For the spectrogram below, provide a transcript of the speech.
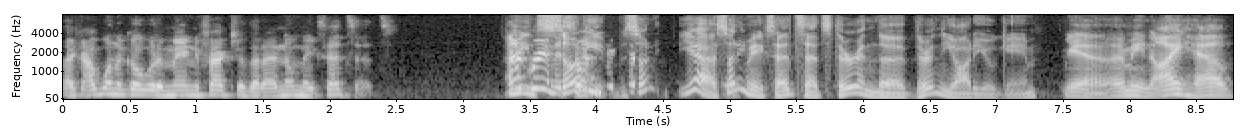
like I want to go with a manufacturer that I know makes headsets. I mean, granted, Sony, Sony- Sony, yeah, Sony makes headsets. They're in the they're in the audio game. Yeah, I mean, I have,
